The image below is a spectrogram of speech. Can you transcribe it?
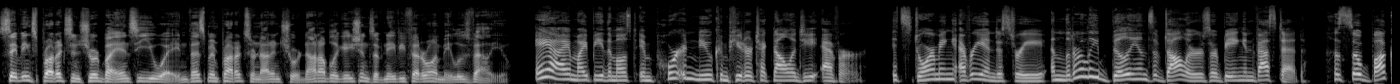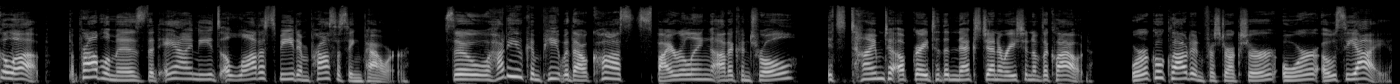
Savings products insured by NCUA. Investment products are not insured, not obligations of Navy Federal and may lose value. AI might be the most important new computer technology ever. It's storming every industry, and literally billions of dollars are being invested. So buckle up. The problem is that AI needs a lot of speed and processing power. So, how do you compete without costs spiraling out of control? It's time to upgrade to the next generation of the cloud Oracle Cloud Infrastructure, or OCI.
